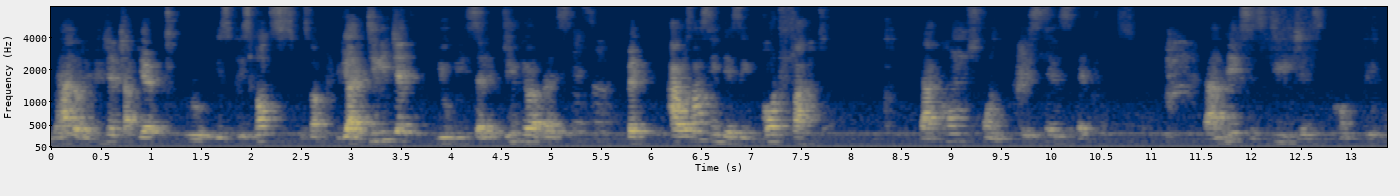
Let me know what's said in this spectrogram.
The hand of the diligent shall bear rule. It's, it's not, it's not. If you are diligent, you'll be selected. Do you get what I'm saying? Yes, sir. But I was not saying there's a God factor that comes on Christian's efforts that makes his diligence become favor.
